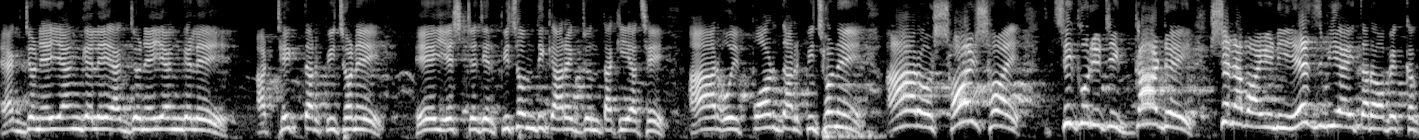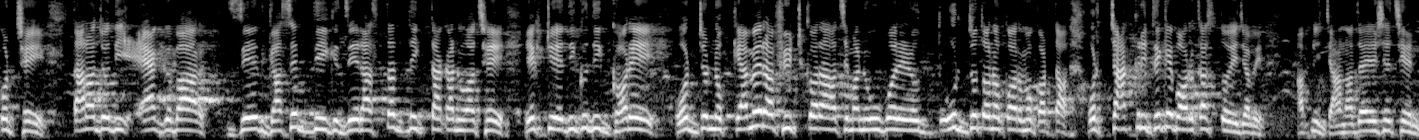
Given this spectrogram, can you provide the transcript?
একজন এই অ্যাঙ্গেলে একজন এই অ্যাঙ্গেলে আর ঠিক তার পিছনে এই স্টেজের পিছন দিকে আরেকজন তাকিয়ে আছে। আর ওই পর্দার পিছনে আরও শয় শয় সিকিউরিটি গার্ডে সেনাবাহিনী এসবিআই তারা অপেক্ষা করছে। তারা যদি একবার যে গাছের দিক, যে রাস্তার দিক তাকানো আছে, একটু এদিক ওদিক ঘরে, ওর জন্য ক্যামেরা ফিট করা আছে মানে উপরের ঊর্ধ্বতন কর্মকর্তা, ওর চাকরি থেকে বরখাস্ত হয়ে যাবে। আপনি জানাজায় এসেছেন,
